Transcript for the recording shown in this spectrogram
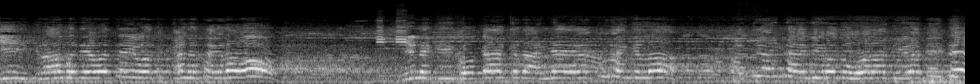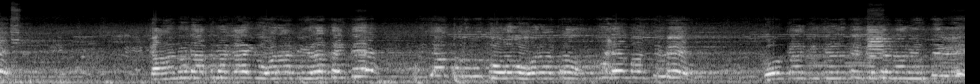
ಈ ಗ್ರಾಮ ದೇವತೆ ಇವತ್ತು ಕಣ್ಣು ತೆಗೆದವು? ನಿನಗೆ ಈ ಗೋಕಾಕದ ಅನ್ಯಾಯ ಕೊಡಂಗಿಲ್ಲ ಪ್ರತಿ ಅನ್ಯಾಯ ಇರೋದು ಹೋರಾಟ ಇರತೈತೆ. ಕಾನೂನಾತ್ಮಕವಾಗಿ ಹೋರಾಟ ಇರತೈತೆ. ಪ್ರಜಾಪ್ರಭುತ್ವದೊಳಗೆ ಹೋರಾಟ ಮಾಡೇ ಮಾಡ್ತೀವಿ. ಗೋಕಾಕ ಜನತೆ ಜೊತೆ ನಾವು ಇರ್ತೀವಿ.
